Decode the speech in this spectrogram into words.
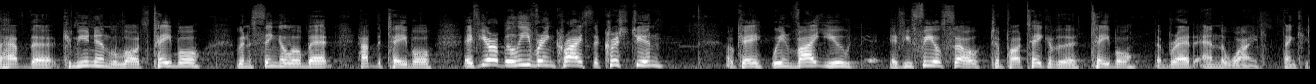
have the communion, the Lord's table. We're going to sing a little bit, have the table. If you're a believer in Christ, a Christian, okay, we invite you, if you feel so, to partake of the table, the bread, and the wine. Thank you.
